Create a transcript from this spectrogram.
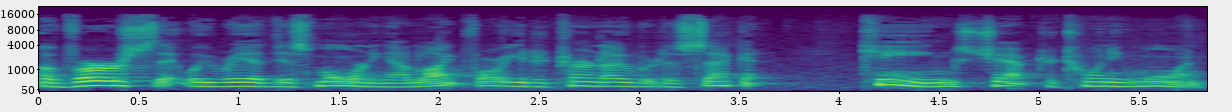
a verse that we read this morning. I'd like for you to turn over to 2 Kings chapter 21.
